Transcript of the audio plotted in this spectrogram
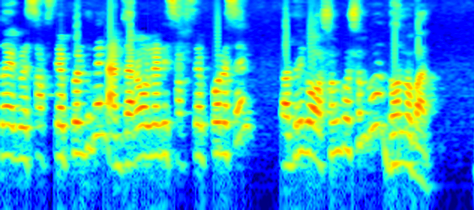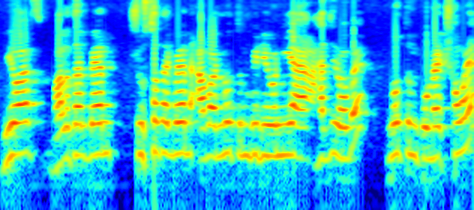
দয়া করে সাবস্ক্রাইব করে দিবেন। আর যারা অলরেডি সাবস্ক্রাইব করেছেন, তাদেরকে অসংখ্য অসংখ্য ধন্যবাদ। ভিউয়ার্স ভালো থাকবেন, সুস্থ থাকবেন। আবার নতুন ভিডিও নিয়ে হাজির হবে নতুন কোন এক সময়ে।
